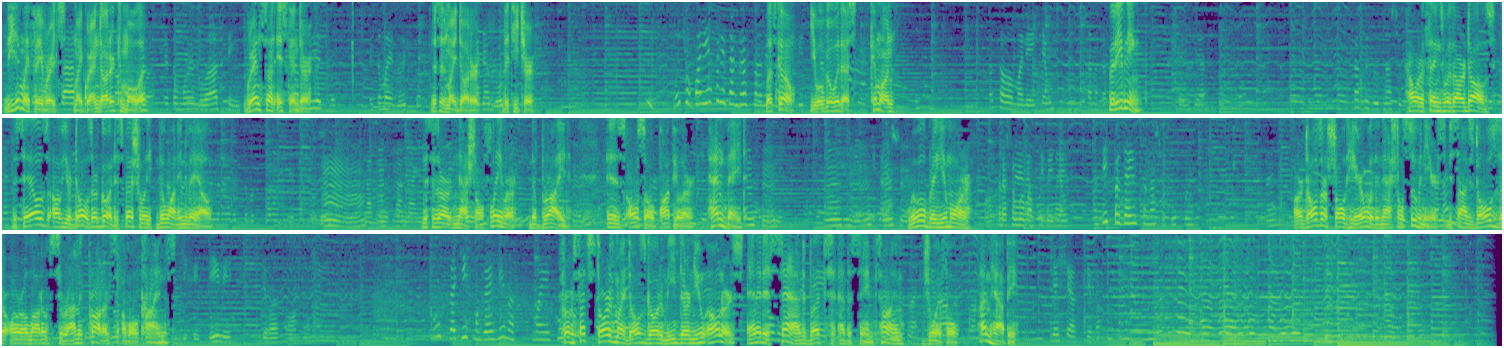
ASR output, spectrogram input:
These are my favorites my granddaughter Kamala, grandson Iskander. This is my daughter, the teacher. Let's go. You will go with us. Come on. Good evening. How are things with our dolls? The sales of your dolls are good, especially the one in veil. This is our national flavor. The bride is also popular, handmade. We will bring you more. Хорошо, мы вам привезем. Здесь продаются наши куклы. Our dolls are sold here with the national souvenirs. Besides dolls, there are a lot of ceramic products of all kinds. Таких изделий всевозможных. Вот From such stores, my dolls go to meet their new owners, and it is sad, but at the same time, joyful. I'm happy. Я счастлива.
